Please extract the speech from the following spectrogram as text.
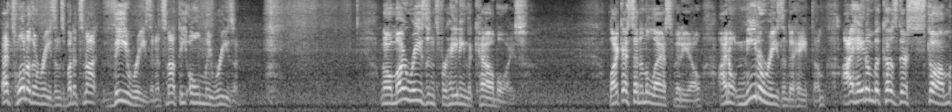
That's one of the reasons, but it's not the reason. It's not the only reason. Now, my reasons for hating the Cowboys. Like I said in the last video, I don't need a reason to hate them. I hate them because they're scum.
